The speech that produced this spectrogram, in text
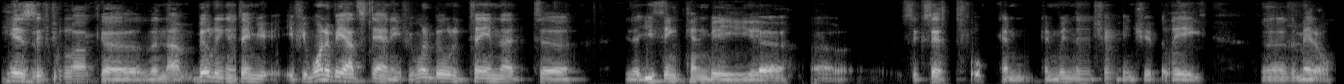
here's if you like uh, the building a team. You, if you want to be outstanding, if you want to build a team that uh, that you think can be uh, uh successful, can can win the championship, the league, uh, the medal,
